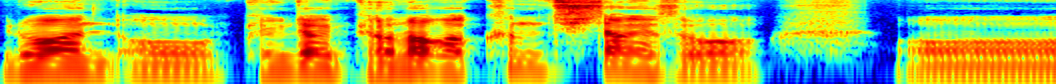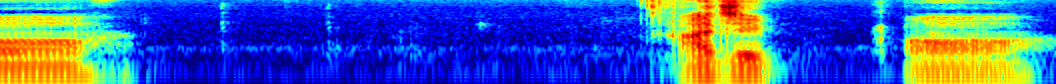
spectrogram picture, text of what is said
이러한 어 굉장히 변화가 큰 시장에서 어 아집 어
